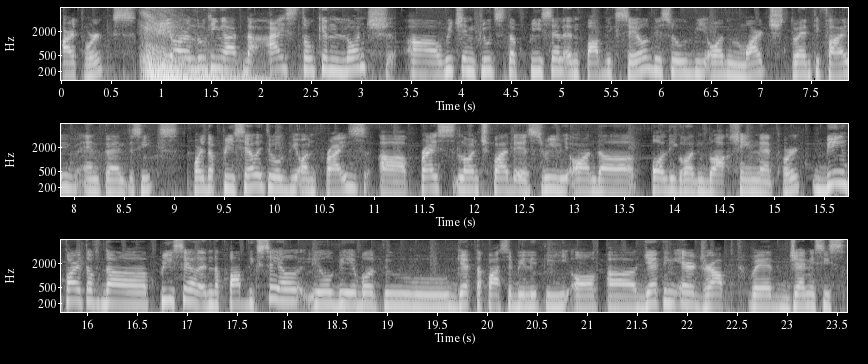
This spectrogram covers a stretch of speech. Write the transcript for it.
artworks. We are looking at the ICE token launch, uh, which includes the pre-sale and public sale. This will be on March 25 and 26. For the pre-sale, it will be on Price. Uh, Price Launchpad is really on the Polygon blockchain network. Being part of the pre-sale and the public sale, you'll be able to get the possibility of uh, getting airdropped with Genesis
